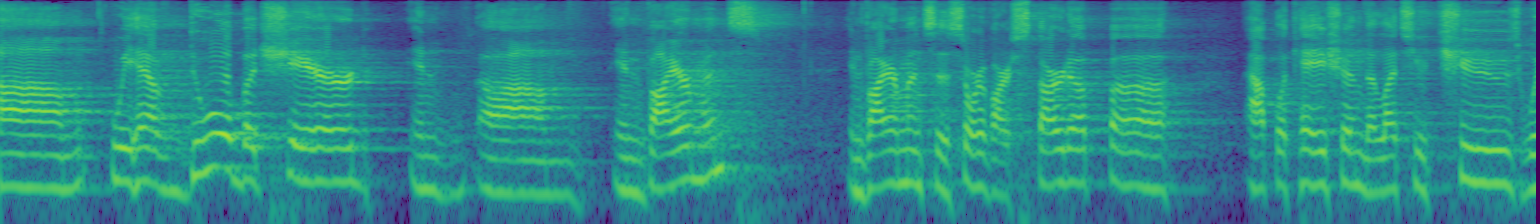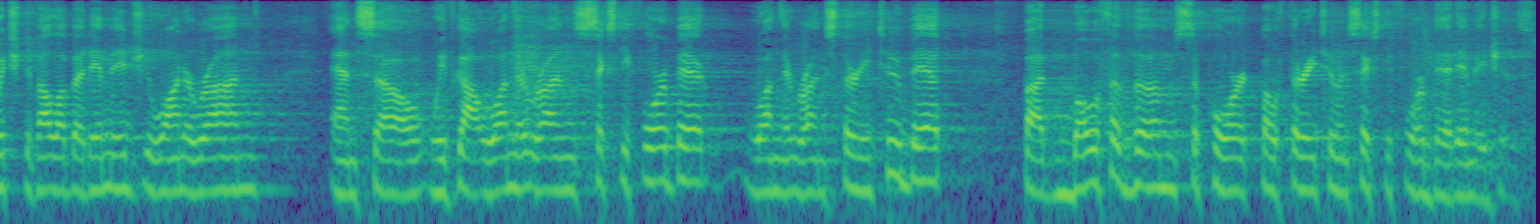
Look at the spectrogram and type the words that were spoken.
Um, we have dual but shared in, um, environments. Environments is sort of our startup uh, application that lets you choose which development image you want to run. And so we've got one that runs 64-bit, one that runs 32-bit, but both of them support both 32 and 64-bit images.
